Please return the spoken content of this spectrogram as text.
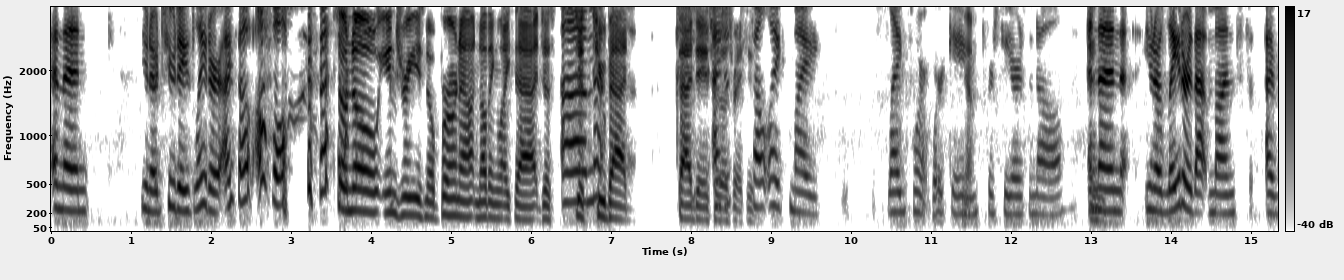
And then, you know, two days later, I felt awful. so no injuries, no burnout, nothing like that. Just Um, just two bad bad just- days for those races. I those just races. felt like my legs weren't working Yeah. for Sierre-Zinal. And, And- then, you know, later that month, I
